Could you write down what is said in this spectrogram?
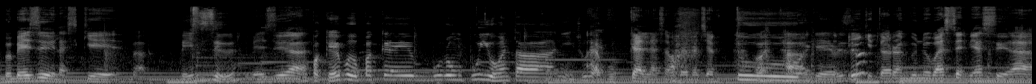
berbeza lah sikit. Sebab Beza? Berbeza lah. Pakai apa? Pakai burung puyuh hantar ni Ah, surat? bukanlah sampai macam tu. Oh, tak. Okey, habis Tapi kita orang guna WhatsApp biasa lah.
